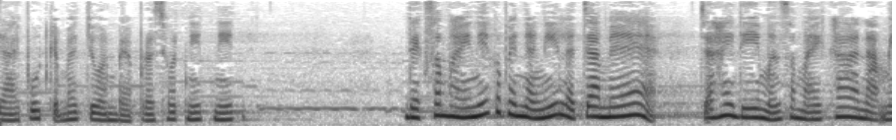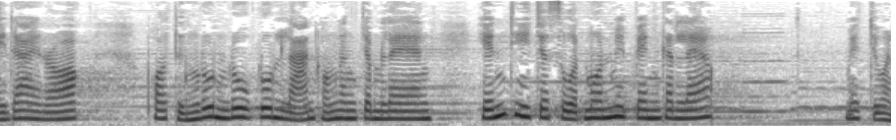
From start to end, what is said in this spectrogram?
ยายพูดกับแม่จวนแบบประชดนิดนิดเด็กสมัยนี้ก็เป็นอย่างนี้แหละจ้าแม่ จะให้ดีเหมือนสมัยข้าน่ะไม่ได้หรอก พอถึงรุ่นลูกรุ่นหลานของนางจำแรงเห็นทีจะสวดมนต์ไม่เป็นกันแล้วแม่จวน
